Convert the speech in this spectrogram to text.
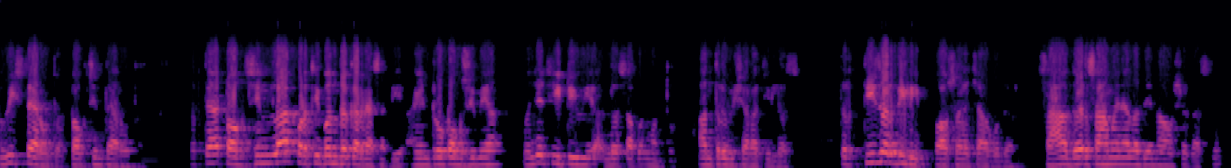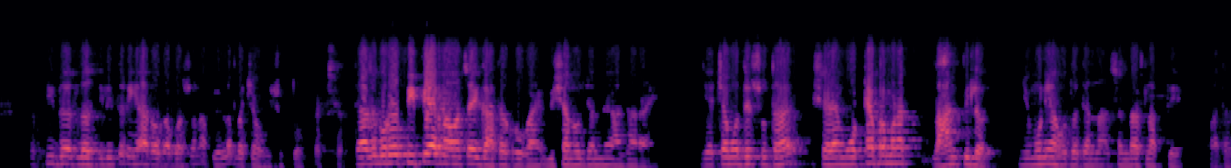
विष तयार होतं टॉक्सिन तयार होतं. तर त्या टॉक्सिनला प्रतिबंध करण्यासाठी एन्ट्रोटॉक्झिमिया म्हणजेच ईटीव्ही लस आपण म्हणतो आंतरविषाराची लस. तर ती जर दिली पावसाळ्याच्या अगोदर सहा दर सहा महिन्याला देणं आवश्यक असतं. तर ती जर लस दिली तर या रोगापासून आपल्याला बचाव होऊ शकतो. त्याचबरोबर पीपीआर नावाचा एक घातक रोग आहे विषाणूजन्य आजार आहे. याच्यामध्ये सुद्धा शेळ्या मोठ्या प्रमाणात लहान पिलं न्यूमोनिया होतं त्यांना संडास लागते पातळ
